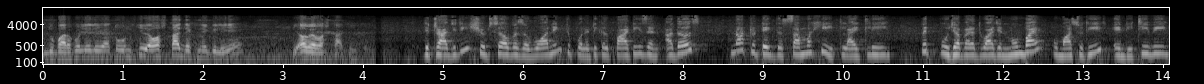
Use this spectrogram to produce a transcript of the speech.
दोपहर को ले लिया तो उनकी व्यवस्था देखने के लिए ये अव्यवस्था की गई। The tragedy should serve as a warning to political parties and others not to take the summer heat lightly. With Pooja Bharadwaj in Mumbai, Uma Sudhir, NDTV.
